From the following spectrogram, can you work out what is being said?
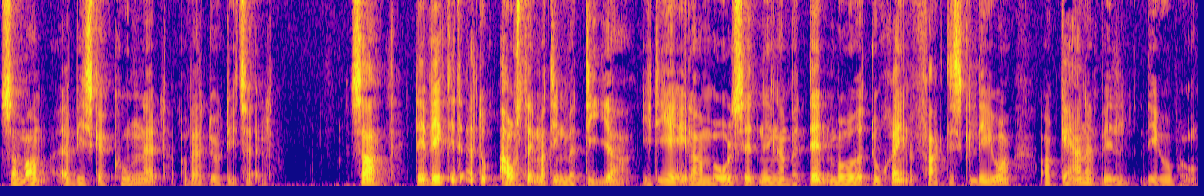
som om, at vi skal kunne alt og være dygtige til alt. Så det er vigtigt, at du afstemmer dine værdier, idealer og målsætninger med den måde, du rent faktisk lever og gerne vil leve på.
